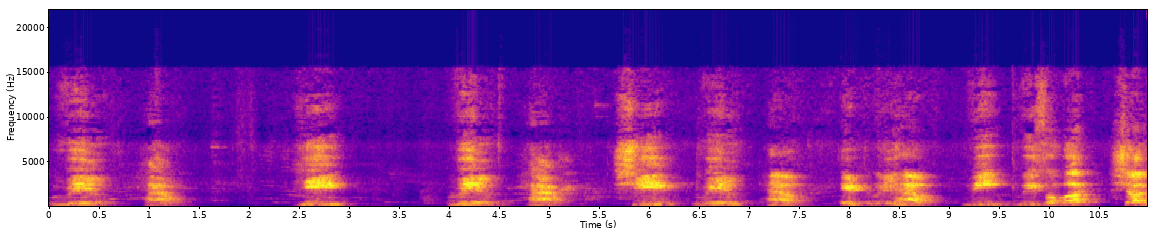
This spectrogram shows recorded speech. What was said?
will have he will have she will have it will have we we सोबत shall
